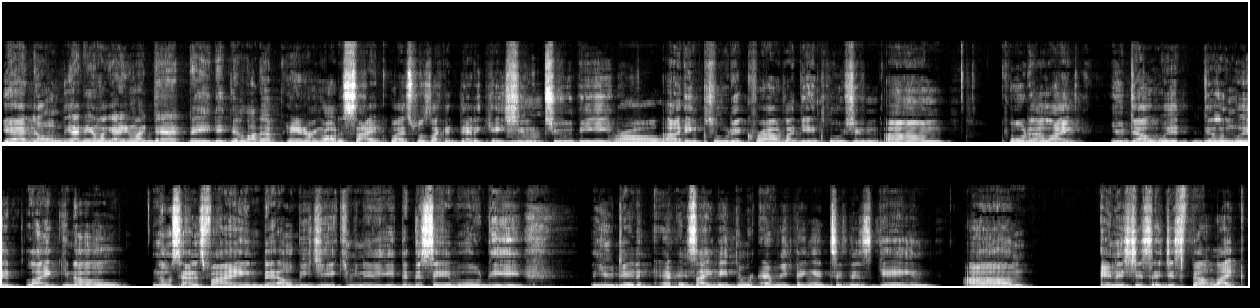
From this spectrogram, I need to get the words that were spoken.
Yeah, the only thing I didn't like, I didn't like that they they did a lot of pandering. All the side quests was like a dedication Mhm. to the bro uh, included crowd, like the inclusion um, quota. Like you dealt with dealing with like you know you know satisfying the LBG community, the disabled, the you did. It's like they threw everything into this game, um, and it's just it just felt like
